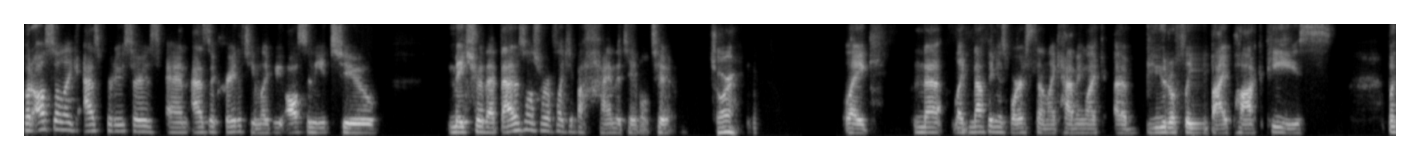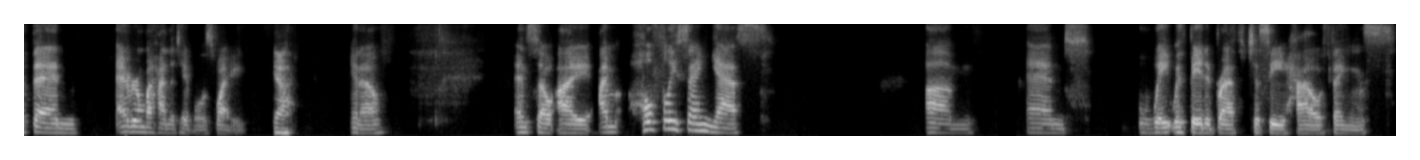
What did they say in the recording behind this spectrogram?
But also like as producers and as a creative team, like we also need to make sure that that is also reflected behind the table too Sure. like not like nothing is worse than like having like a beautifully BIPOC piece, but then everyone behind the table is white. Yeah. You know? And so I I'm hopefully saying yes. Um and wait with bated breath to see how things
